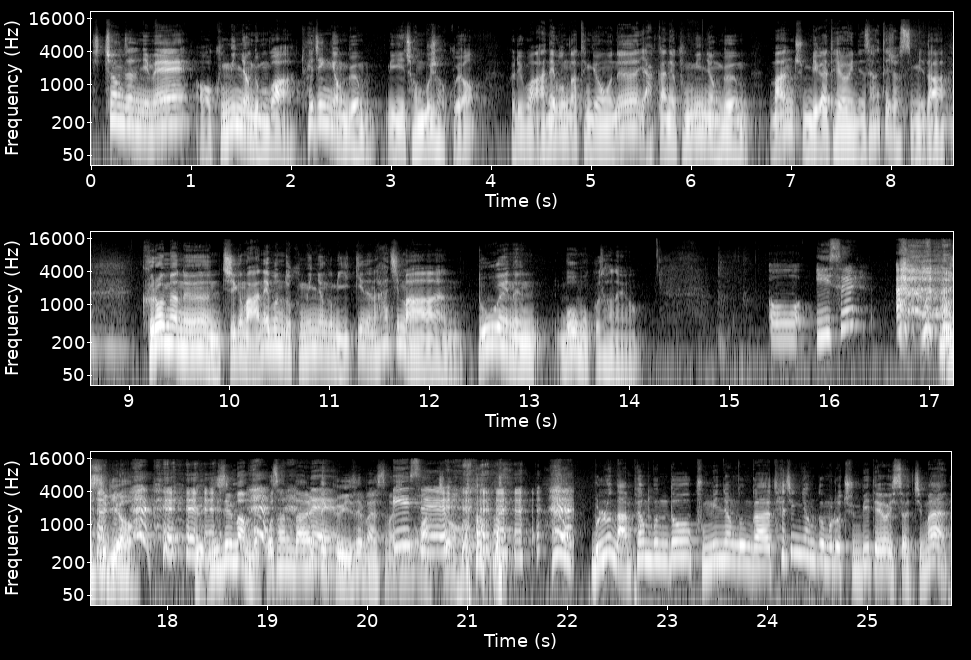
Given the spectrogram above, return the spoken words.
시청자님의 어, 국민연금과 퇴직연금이 전부셨고요. 그리고 아내분 같은 경우는 약간의 국민연금만 준비가 되어 있는 상태셨습니다. 그러면은 지금 아내분도 국민연금이 있기는 하지만 노후에는 뭐 먹고 사나요? 어 이슬? 이슬이요? 그 이슬만 먹고 산다 할때 네. 그 이슬 말씀하시는 거 이슬. 맞죠? 물론 남편분도 국민연금과 퇴직연금으로 준비되어 있었지만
